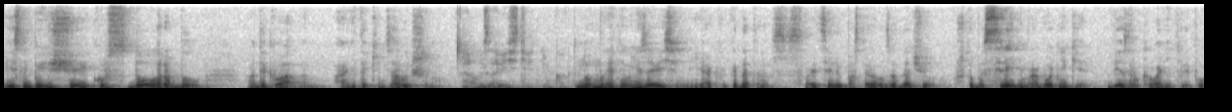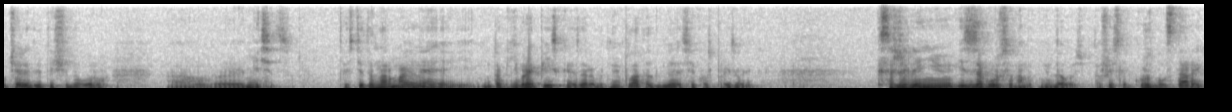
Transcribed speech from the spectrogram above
Если бы еще и курс доллара был адекватным, а не таким завышенным. А вы зависите от него как-то? Ну, мы от него не зависим. Я когда-то своей целью поставил задачу, чтобы среднем работники, без руководителей, получали 2000 долларов а, в месяц. То есть это нормальная, ну, так, европейская заработная плата для сельхозпроизводителя. К сожалению, из-за курса нам это не удалось. Потому что если бы курс был старый,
